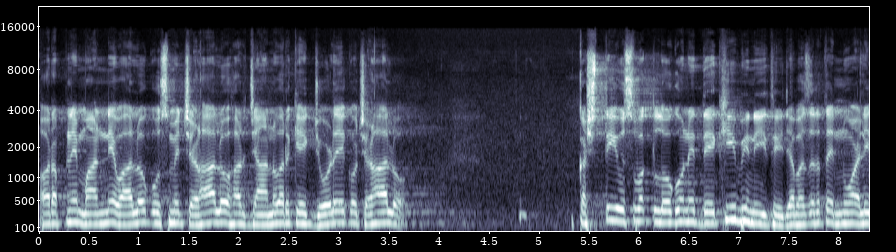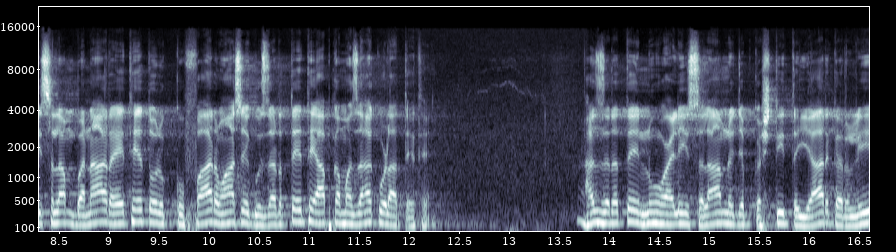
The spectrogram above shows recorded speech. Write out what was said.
और अपने मानने वालों को उसमें चढ़ा लो, हर जानवर के एक जोड़े को चढ़ा लो। कश्ती उस वक्त लोगों ने देखी भी नहीं थी। जब हज़रत नू सलाम बना रहे थे तो कुफ़ार वहाँ से गुज़रते थे, आपका मज़ाक उड़ाते थे। हज़रत नू ने जब कश्ती तैयार कर ली,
